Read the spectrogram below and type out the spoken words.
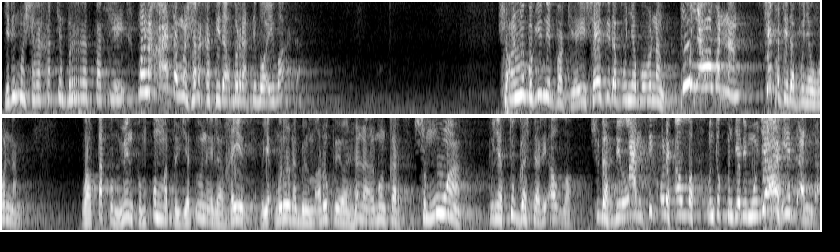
Jadi masyarakatnya berat Pak Kiai. Mana ada masyarakat tidak berat di bawah ibadah? Soalnya begini Pak Kiai, saya tidak punya pewenang. Punya pewenang. Siapa tidak punya pewenang? Wa takum minkum ummatu yad'una ilal khair wa ya'muruna bil ma'ruf wa yanhauna 'anil munkar. Semua punya tugas dari Allah. Sudah dilantik oleh Allah untuk menjadi mujahid Anda.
